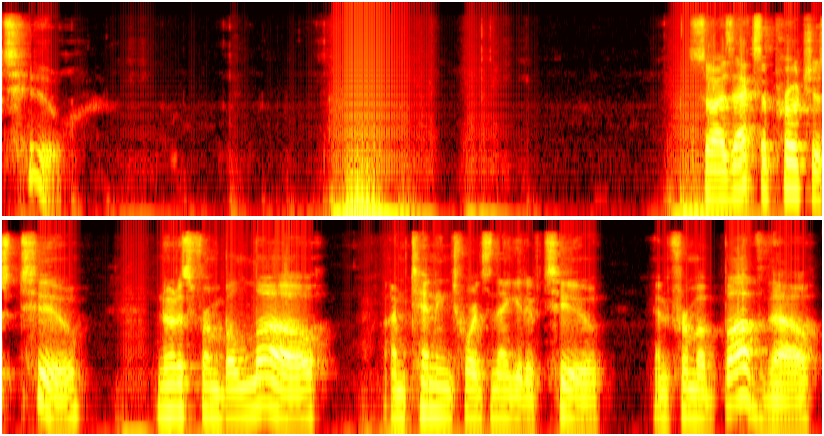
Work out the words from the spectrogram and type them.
2? So as x approaches 2, notice from below I'm tending towards negative 2, and from above though,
